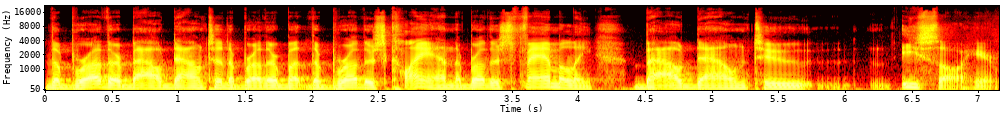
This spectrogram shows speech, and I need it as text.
the brother bowed down to the brother, but the brother's clan, the brother's family bowed down to Esau here.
